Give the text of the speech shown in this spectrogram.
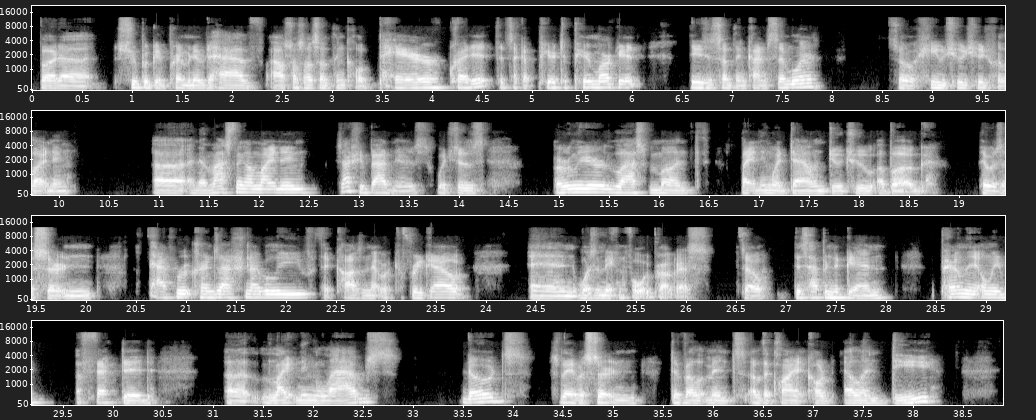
but uh, super good primitive to have. I also saw something called Pair Credit that's like a peer to peer market that uses something kind of similar. So huge, huge, huge for Lightning. Uh, and then last thing on Lightning is actually bad news, which is earlier last month, Lightning went down due to a bug. There was a certain Taproot transaction, I believe, that caused the network to freak out and wasn't making forward progress. So this happened again. Apparently, it only affected uh, Lightning Labs nodes. So they have a certain development of the client called LND.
